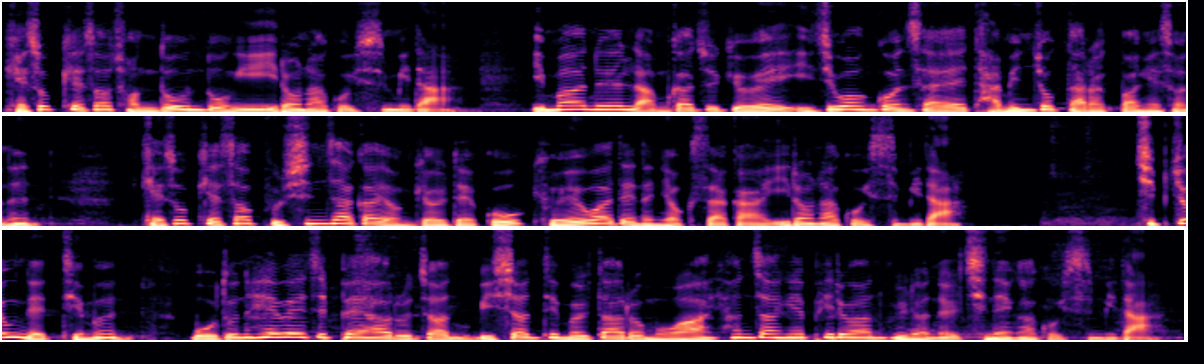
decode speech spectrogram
계속해서 전도 운동이 일어나고 있습니다. 이마누엘 남가주교회 이지원 권사의 다민족 다락방에서는 계속해서 불신자가 연결되고 교회화되는 역사가 일어나고 있습니다. 집중 네 팀은 모든 해외 집회 하루 전 미션 팀을 따로 모아 현장에 필요한 훈련을 진행하고 있습니다.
